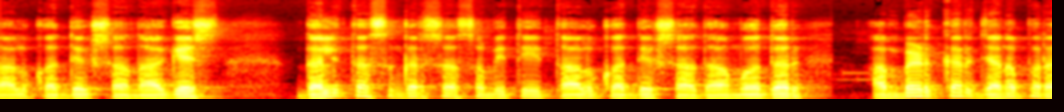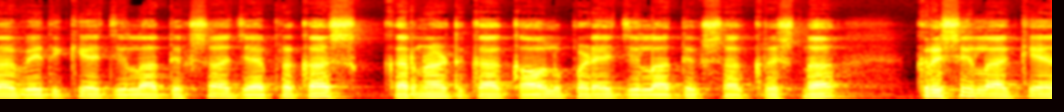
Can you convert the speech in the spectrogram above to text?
ತಾಲೂಕು ಅಧ್ಯಕ್ಷ ನಾಗೇಶ್, ದಲಿತ ಸಂಘರ್ಷ ಸಮಿತಿ ತಾಲೂಕು ಅಧ್ಯಕ್ಷ ದಾಮೋದರ್, ಅಂಬೇಡ್ಕರ್ ಜನಪರ ವೇದಿಕೆಯ ಜಿಲ್ಲಾಧ್ಯಕ್ಷ ಜಯಪ್ರಕಾಶ್, ಕರ್ನಾಟಕ ಕಾವಲುಪಡೆ ಜಿಲ್ಲಾಧ್ಯಕ್ಷ ಕೃಷ್ಣ, ಕೃಷಿ ಇಲಾಖೆಯ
